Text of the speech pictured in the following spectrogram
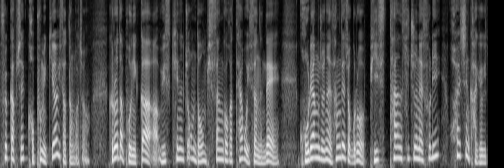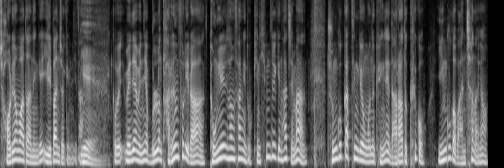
술값에 거품이 끼어 있었던 거죠. 그러다 보니까 아, 위스키는 조금 너무 비싼 것 같아 하고 있었는데 고량주는 상대적으로 비슷한 수준의 술이 훨씬 가격이 저렴하다는 게 일반적입니다. 예. 그 왜냐면요, 물론 다른 술이랑 동일선상에 놓기는 힘들긴 하지만 중국 같은 경우는 굉장히 나라도 크고 인구가 많잖아요.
